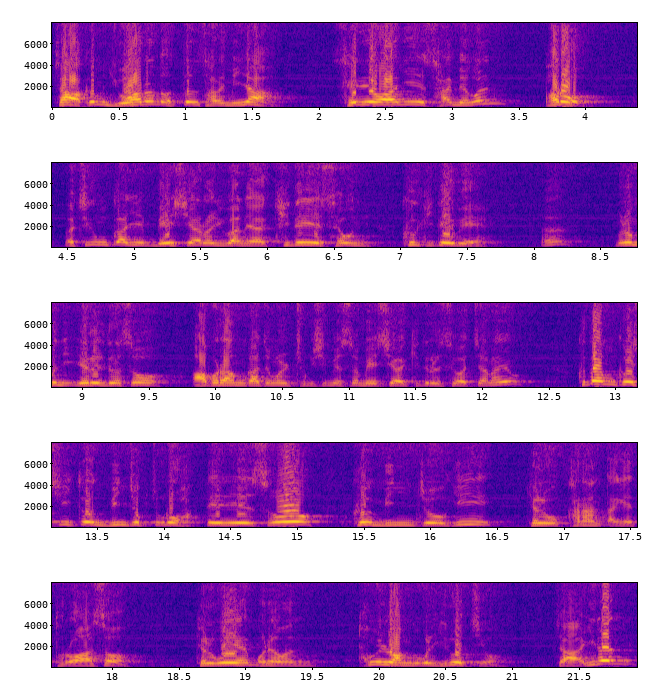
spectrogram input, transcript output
자, 그럼 요한은 어떤 사람이냐? 세례관이 사명은 바로 지금까지 메시아를 위한 기대에 세운 그 기대 위에 어? 그러면 예를 들어서 아브라함 가정을 중심해서 메시아 기대를 세웠잖아요. 그 다음 그것이 또 민족적으로 확대해서 그 민족이 결국 가난 땅에 돌아와서 결국에 뭐냐면 통일왕국을 이뤘죠. 자, 이런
